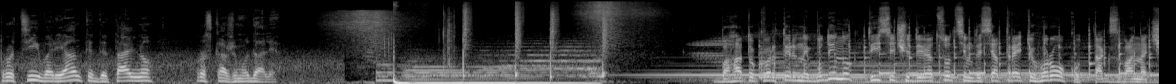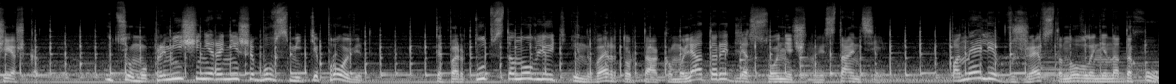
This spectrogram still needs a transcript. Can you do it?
Про ці варіанти детально розкажемо далі. Багатоквартирний будинок 1973 року, так звана Чешка. У цьому приміщенні раніше був сміттєпровід. Тепер тут встановлюють інвертор та акумулятори для сонячної станції. Панелі вже встановлені на даху.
